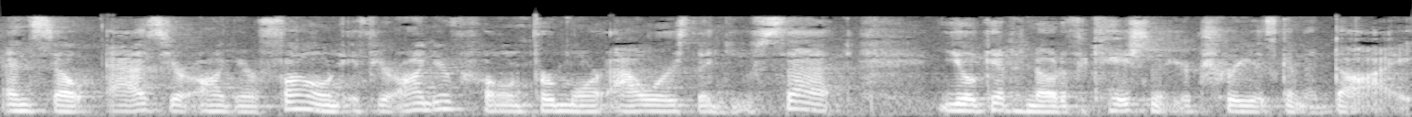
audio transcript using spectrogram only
And so as you're on your phone, if you're on your phone for more hours than you set, you'll get a notification that your tree is going to die.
